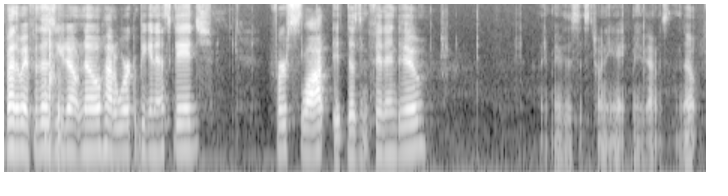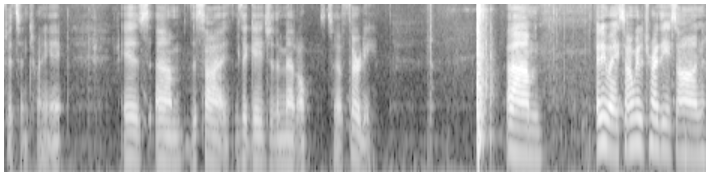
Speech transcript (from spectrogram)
By the way, for those of you who don't know how to work a B&S gauge, first slot it doesn't fit into. Wait, maybe this is 28. Maybe I was no, it fits in 28. Is um, the size, the gauge of the metal. So 30. Um, anyway, so I'm going to try these on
